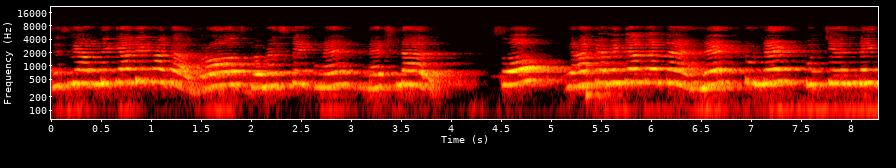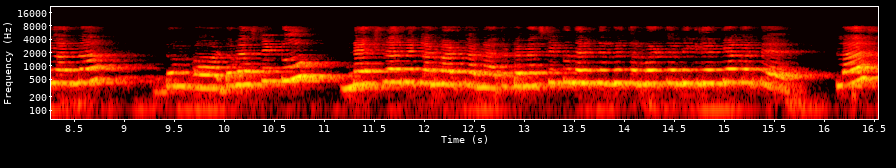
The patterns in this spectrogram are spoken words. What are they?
जिसमें हमने क्या देखा था gross domestic net national so यहाँ पे हमें क्या करना है नेट टू नेट कुछ चेंज नहीं करना डोमेस्टिक टू नेशनल में कन्वर्ट करना है तो डोमेस्टिक टू नेशनल में कन्वर्ट करने के लिए हम क्या करते हैं plus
